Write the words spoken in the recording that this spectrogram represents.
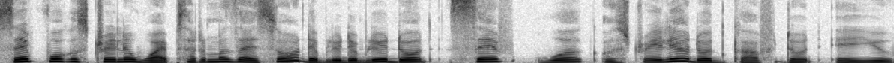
Safe Work Australia website amazaiso www.safeworkaustralia.gov.au.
